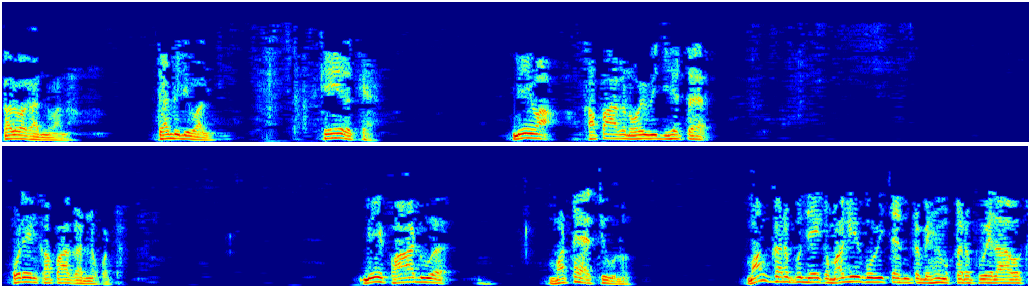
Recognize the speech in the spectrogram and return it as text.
ගලව ගන්නවා නම් තැඹිලිවලු කේලක මේවා කපාගෙන ওই විදිහට හොරෙන් කපා ගන්නකොට. මේ පාඩුව මට ඇති වුණොත් මං කරපු දෙයක මගේ ගොවිතැනට මෙහෙම කරපු වෙලාවක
